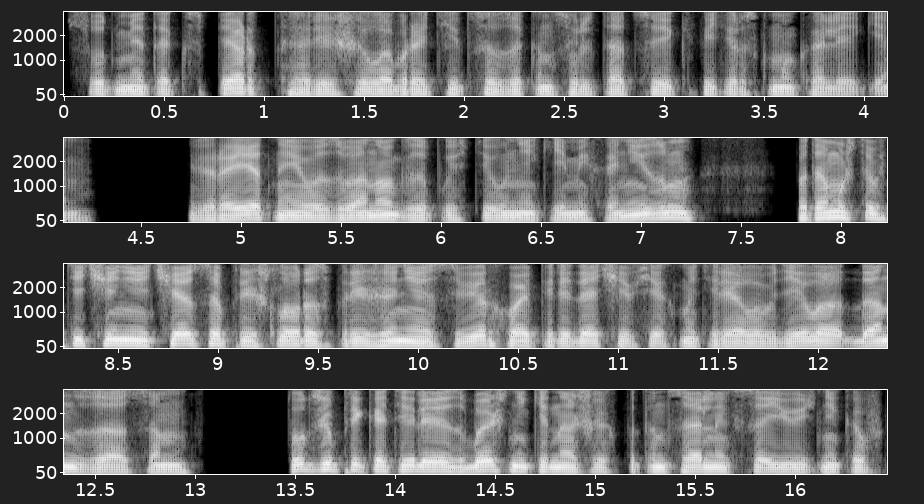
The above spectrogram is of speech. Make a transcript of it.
Судмедэксперт решил обратиться за консультацией к питерскому коллеге. Вероятно, его звонок запустил некий механизм, потому что в течение часа пришло распоряжение сверху о передаче всех материалов дела Донзасом. Тут же прикатили СБшники наших потенциальных союзников,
